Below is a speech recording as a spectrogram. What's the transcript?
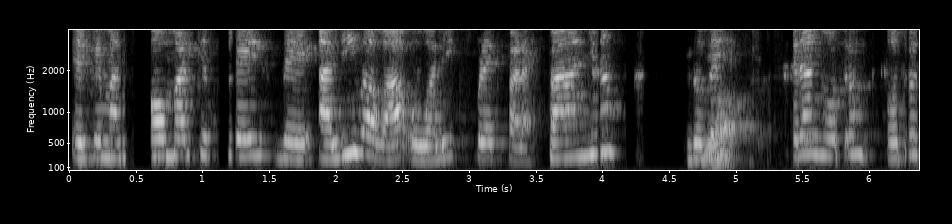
el que mandó Marketplace de Alibaba o AliExpress para España. Entonces, eran otros, otros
